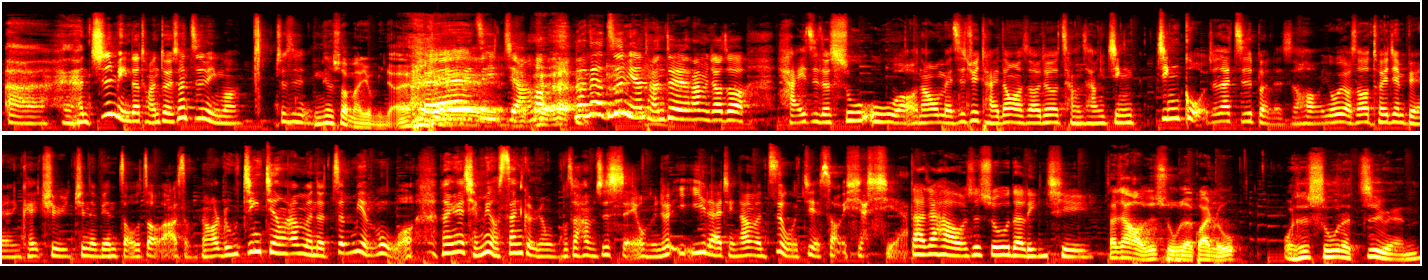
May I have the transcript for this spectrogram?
呃很很知名的团队，算知名吗？就是应该算蛮有名的，哎、欸，自己讲哈。那那个知名的团队，他们叫做孩子的书屋哦。然后我每次去台东的时候，就常常经经过，就在资本的时候，我有时候推荐别人可以去去那边走走啊什么。然后如今见到他们的真面目哦，那因为前面有三个人，我不知道他们是谁，我们就一一来请他们自我介绍一下下。大家好，我是书屋的林奇。大家好，我是书屋的冠如。我是书屋的志远。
